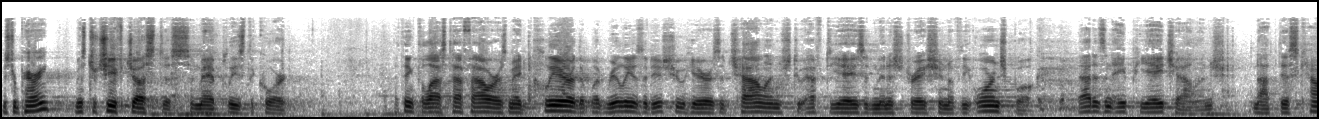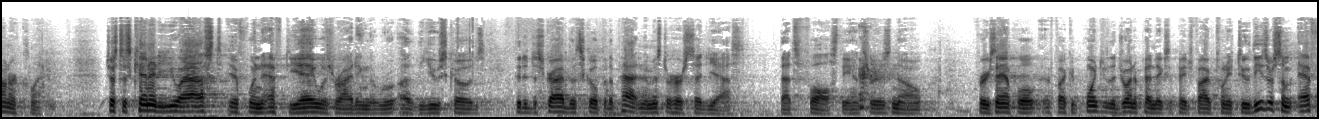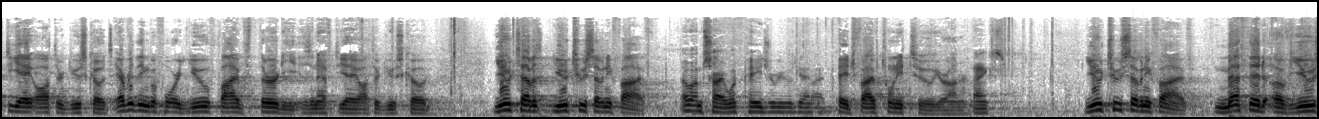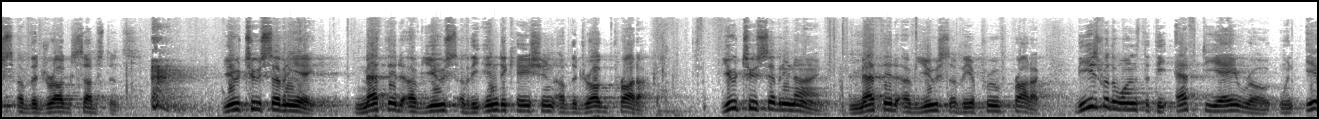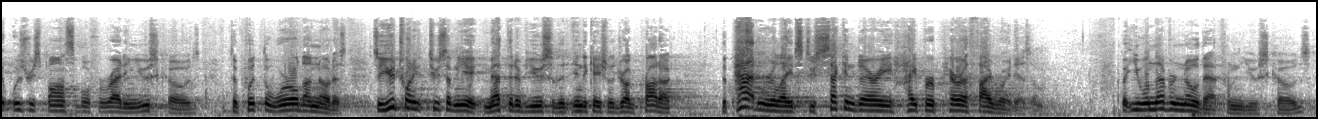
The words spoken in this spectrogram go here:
Mr. Perry? Mr. Chief Justice, and may it please the Court. I think the last half hour has made clear that what really is at issue here is a challenge to FDA's administration of the Orange Book. That is an APA challenge, not this counterclaim. Justice Kennedy, you asked if when FDA was writing the, uh, the use codes, did it describe the scope of the patent? And Mr. Hurst said yes. That's false. The answer is no. For example, if I could point you to the joint appendix at page 522, these are some FDA authored use codes. Everything before U530 is an FDA authored use code. U2- U275, Oh, I'm sorry. What page are you again? page 522, Your Honor. Thanks. U275, method of use of the drug substance. U278, method of use of the indication of the drug product. U279, method of use of the approved product. These were the ones that the FDA wrote when it was responsible for writing use codes to put the world on notice. So U278, method of use of the indication of the drug product, the patent relates to secondary hyperparathyroidism. But you will never know that from the use codes.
